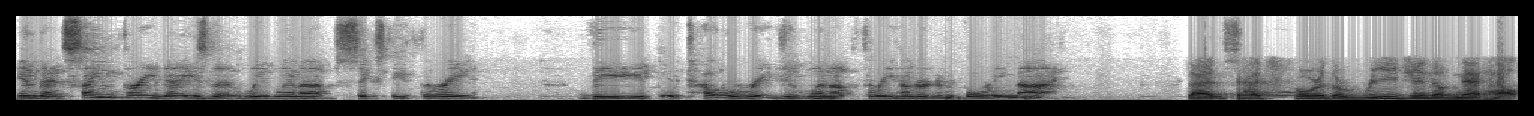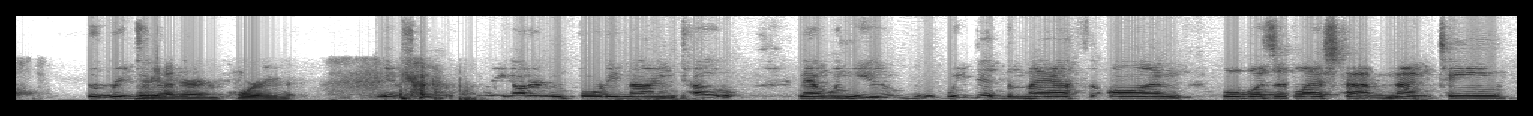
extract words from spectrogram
in that same three days that we went up 63, the total region went up 349. That, that's for the region of Net Health. The region 340. Yes, 349 total. Now, when you we did the math on what was it last time? 19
